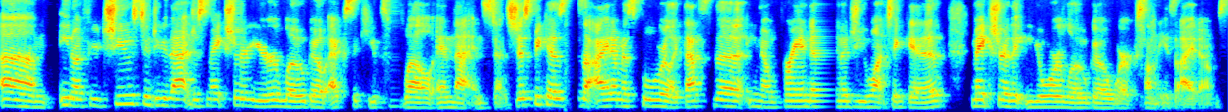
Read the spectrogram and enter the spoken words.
um, you know, if you choose to do that, just make sure your logo executes well in that instance. Just because the item is cool, or like that's the you know brand image you want to give, make sure that your logo works on these items.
